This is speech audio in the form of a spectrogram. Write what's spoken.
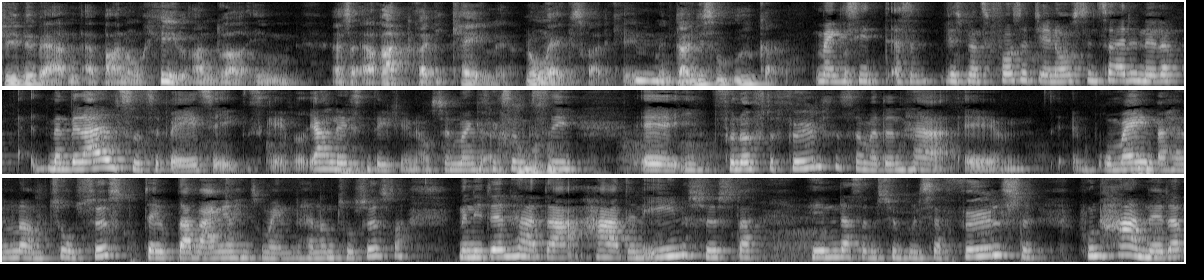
kvindeverden er bare nogle helt andre end, altså er ret radikale. Nogle er ikke så radikale, mm. men der er ligesom udgang. Man kan sige, altså hvis man skal fortsætte Jane Austen, så er det netop, man vender altid tilbage til ægteskabet. Jeg har læst en del Jane Austen. Man kan ja. fx sige, øh, i Fornuft og Følelse, som er den her øh, roman, der handler om to søstre. Der er mange af hendes romaner, der handler om to søstre. Men i den her, der har den ene søster, hende der sådan symboliserer følelse, hun har netop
